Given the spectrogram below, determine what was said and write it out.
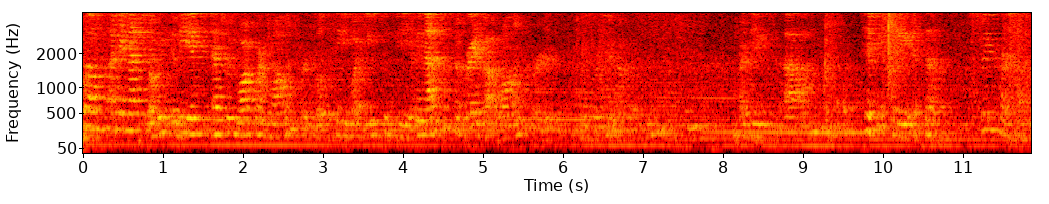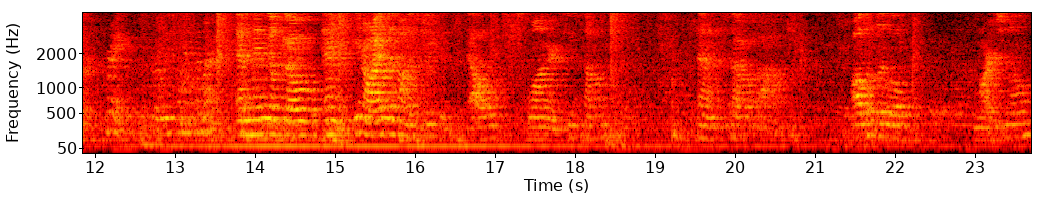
Well, I mean, that's what we see as, as we walk around Wallingford, we'll see what used to be, I mean, that's what's so great about Wallingford is, when we're talking about what's missing. Are these, uh, typically, it's a streetcar suburb. Right, early twenty-seven. And then you'll go, and, you know, I live on a street that's L one or two something. And so, um, all the little marginal,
